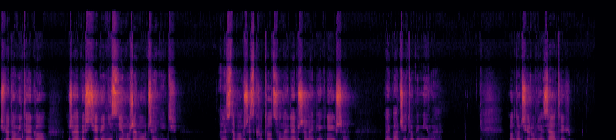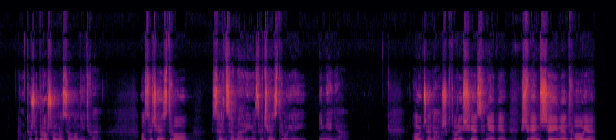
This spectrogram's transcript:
Świadomi tego, że bez Ciebie nic nie możemy uczynić, ale z Tobą wszystko to, co najlepsze, najpiękniejsze, najbardziej Tobie miłe. Modląc się również za tych, którzy proszą nas o modlitwę, o zwycięstwo serca Maryi, o zwycięstwo jej imienia. Ojcze nasz, któryś jest w niebie, święć się imię Twoje,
